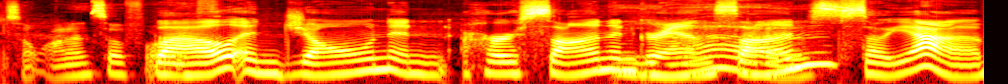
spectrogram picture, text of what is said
so on and so forth. Well, and Joan and her son and grandson. Yes. So, yeah.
